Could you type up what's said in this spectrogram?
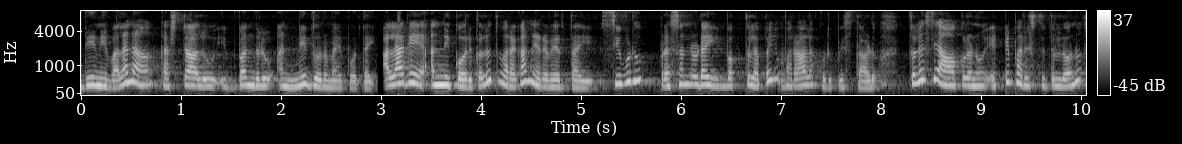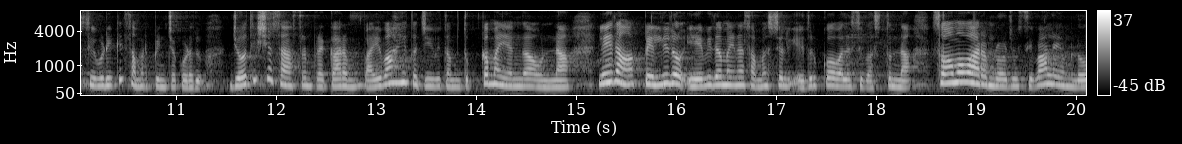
దీని వలన కష్టాలు ఇబ్బందులు అన్నీ దూరమైపోతాయి. అలాగే అన్ని కోరికలు త్వరగా నెరవేరుతాయి. శివుడు ప్రసన్నుడై భక్తులపై వరాల కురిపిస్తాడు. తులసి ఆకులను ఎట్టి పరిస్థితుల్లోనూ శివుడికి సమర్పించకూడదు. జ్యోతిష్య శాస్త్రం ప్రకారం వైవాహిక జీవితం దుఃఖమయంగా ఉన్నా లేదా పెళ్ళిలో ఏ విధమైన సమస్యలు ఎదుర్కోవలసి వస్తున్నా సోమవారం రోజు శివాలయంలో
